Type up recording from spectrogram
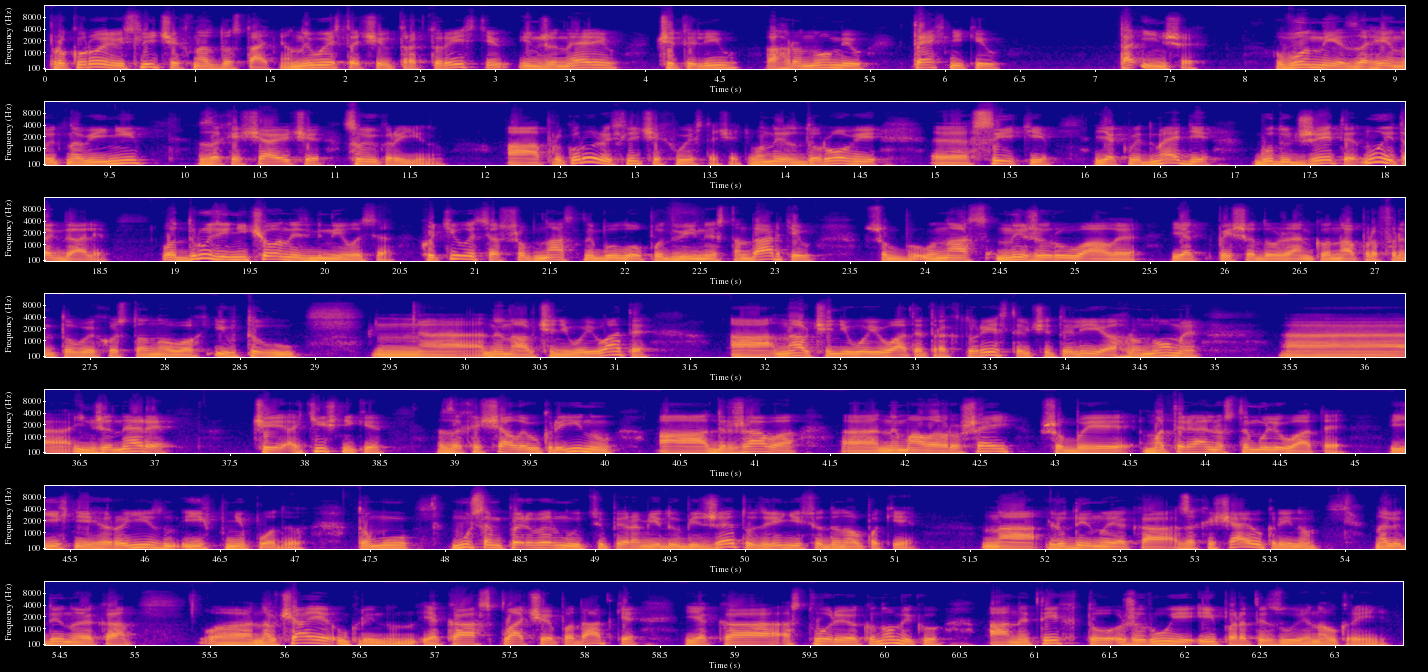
Прокурорів і слідчих нас достатньо. Не вистачить трактористів, інженерів, вчителів, агрономів, техніків та інших. Вони загинуть на війні, захищаючи свою країну. А прокурорів і слідчих вистачить. Вони здорові, е, ситі, як ведмеді, будуть жити, ну і так далі. От, друзі, нічого не змінилося. Хотілося, щоб в нас не було подвійних стандартів, щоб у нас не жирували, як пише Довженко, на профронтових установах і в тилу е, не навчені воювати, а навчені воювати трактористи, вчителі, агрономи, е, інженери чи айтішники захищали Україну, а держава е, не мала грошей, щоб матеріально стимулювати їхній героїзм їхній подвиг. Тому мусимо перевернути цю піраміду бюджету з рівністю до навпаки. На людину, яка захищає Україну, на людину, яка е, навчає Україну, яка сплачує податки, яка створює економіку, а не тих, хто жирує і паратизує на Україні.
